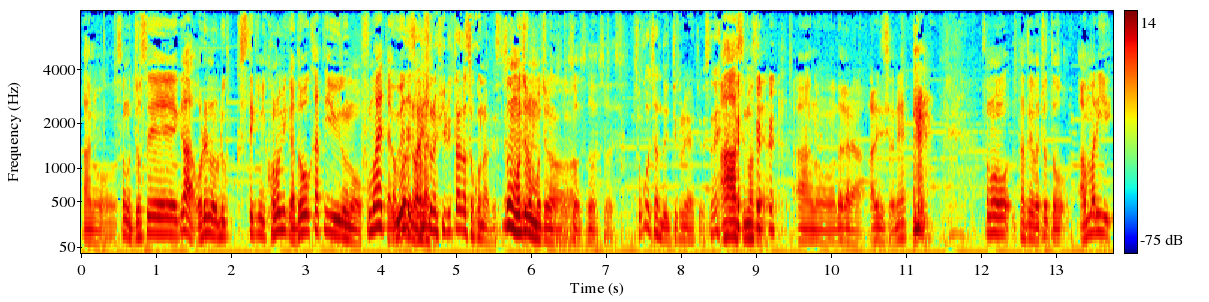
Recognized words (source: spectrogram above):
あのその女性が俺のルックス的に好みかどうかっていうのを踏まえた上での話。まず最初のフィルターがそこなんですね。そうもちろんもちろんそう。ですそうですそうです。そこをちゃんと言ってくれないとですね。ああすみません。あのだからあれですよね。その例えばちょっとあんまり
